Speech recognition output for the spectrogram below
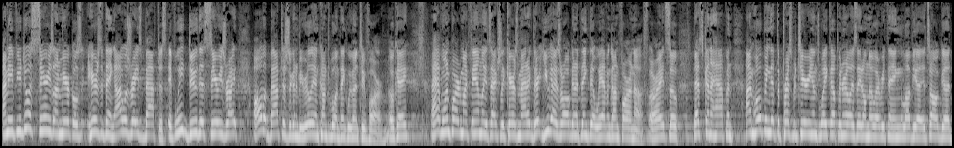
I mean, if you do a series on miracles, here's the thing. I was raised Baptist. If we do this series right, all the Baptists are going to be really uncomfortable and think we went too far, okay? I have one part of my family that's actually charismatic. They're, you guys are all going to think that we haven't gone far enough, all right? So that's going to happen. I'm hoping that the Presbyterians wake up and realize they don't know everything. Love you. It's all good.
